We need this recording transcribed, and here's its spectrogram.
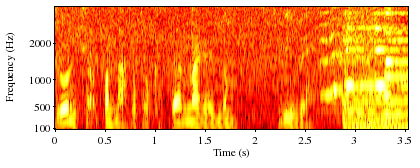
ड्रोन शॉट पण दाखवतो. खतरनाक एकदम जीव आहे.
